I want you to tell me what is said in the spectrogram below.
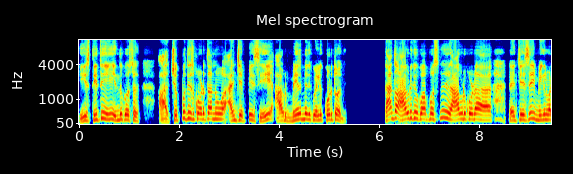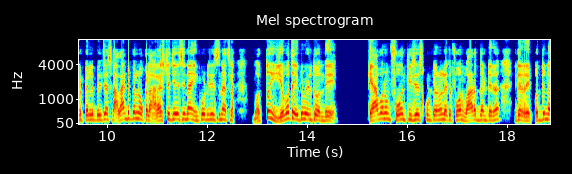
ఈ స్థితి ఎందుకు వస్తుంది? ఆ చెప్పు తీసుకొడతాను అని చెప్పేసి ఆవిడ మీద మీదకి వెళ్ళి కొడుతోంది. దాంతో ఆవిడకి కోపం వస్తుంది. ఆవిడ కూడా చేసి మిగిలిన వాళ్ళ పిల్లలు పిలిచి అసలు అలాంటి పిల్లలు ఒకళ్ళు అరెస్ట్ చేసినా ఇంకోటి చేసినా అసలు మొత్తం యువత ఎటు వెళ్తోంది? కేవలం ఫోన్ తీసేసుకుంటానో లేదా ఫోన్ వాడద్దంటేనో ఇంకా రేపు పొద్దున్న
